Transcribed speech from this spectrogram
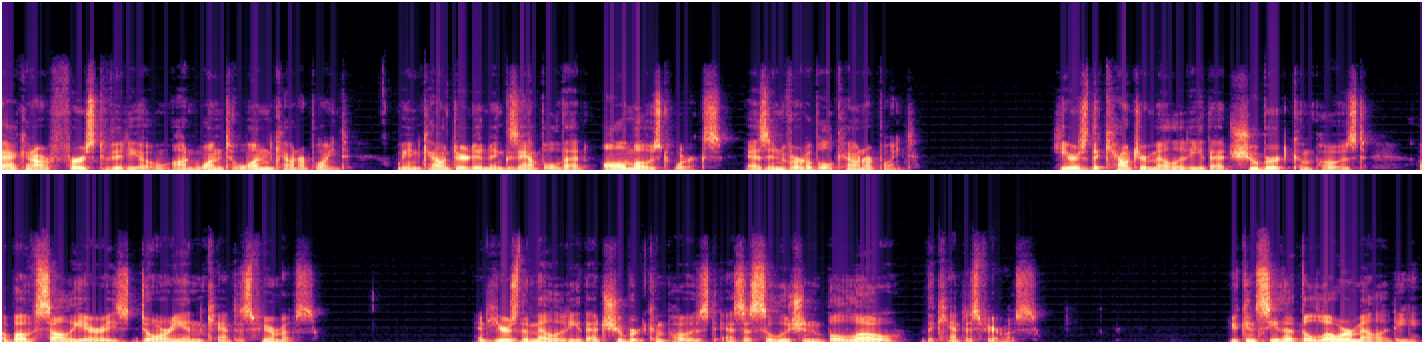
Back in our first video on one-to-one counterpoint, we encountered an example that almost works as invertible counterpoint. Here's the counter melody that Schubert composed above Salieri's Dorian Cantus Firmus. And here's the melody that Schubert composed as a solution below the Cantus Firmus. You can see that the lower melody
